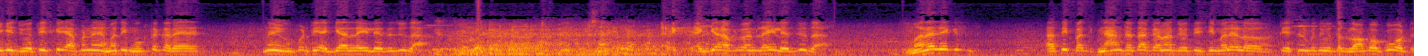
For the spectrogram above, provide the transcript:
એ કે જ્યોતિષ કે આપણને એમાંથી મુક્ત કરે? નહીં, ઉપરથી અગિયાર લઈ લે તો જુદા. અગિયાર આપણે લઈ લે જુદા. મને જ એક અતિ જ્ઞાન થતા પેલા જ્યોતિષી મળેલો સ્ટેશન બધું લાંબો કોટ.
